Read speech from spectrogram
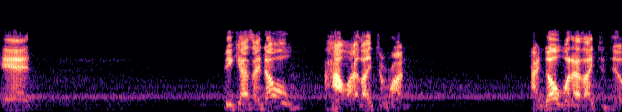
and because I know how I like to run, I know what I like to do.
